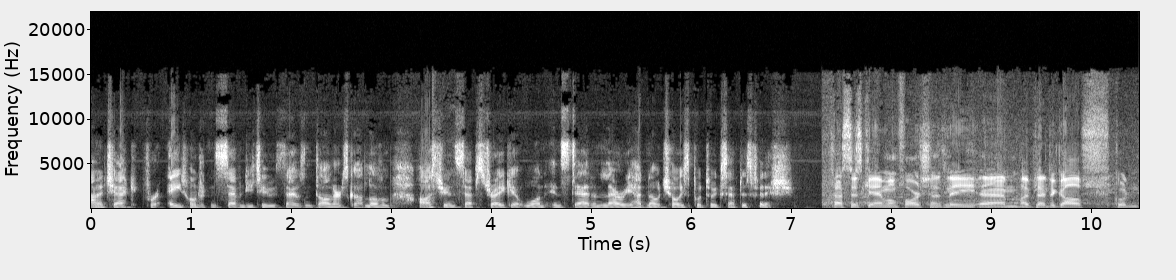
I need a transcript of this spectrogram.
and a check for $872,000. God love him. Austrian Sepp Straka won instead, and Lowry had no choice but to accept his finish. That's this game. Unfortunately, um, I played the golf. Good.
